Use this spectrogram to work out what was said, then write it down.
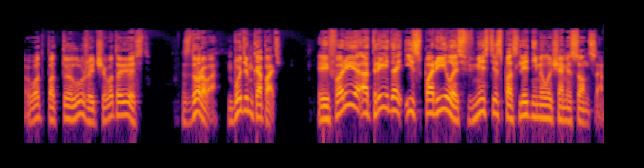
вот под той лужей чего-то есть». «Здорово, будем копать». Эйфория от рейда испарилась вместе с последними лучами солнца.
